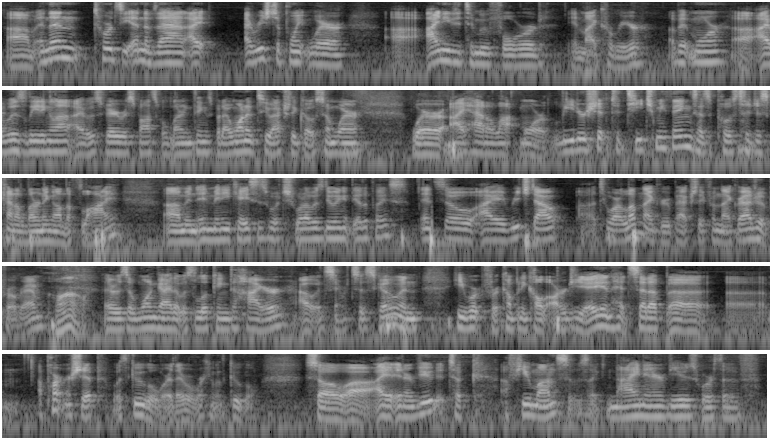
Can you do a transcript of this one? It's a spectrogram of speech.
Um, and then towards the end of that, I, I reached a point where uh, I needed to move forward in my career a bit more. Uh, I was leading a lot. I was very responsible learning things, but I wanted to actually go somewhere where I had a lot more leadership to teach me things as opposed to just kind of learning on the fly. Um, in, in many cases, which what I was doing at the other place, and so I reached out uh, to our alumni group actually from that graduate program. Wow. There was a one guy that was looking to hire out in San Francisco, and he worked for a company called RGA and had set up a, um, a partnership with Google where they were working with Google. So uh, I interviewed. It took a few months. It was like nine interviews worth of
